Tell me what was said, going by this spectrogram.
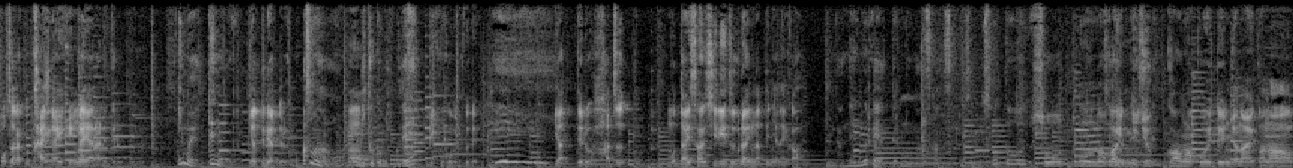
おそらく海外編がやられてる今やってんの？やってるやってる。あそうなの、ん。ビッグコミックで？へビッグコミックで。え。やってるはず。もう第3シリーズぐらいになってんじゃないか。何年ぐらいやってるもんなんですか？相当相当長い。20巻は超えてんじゃないかな。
